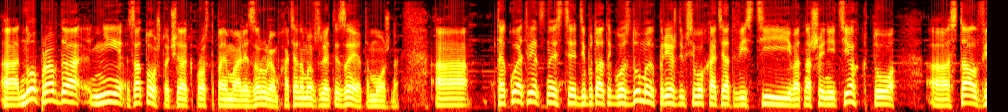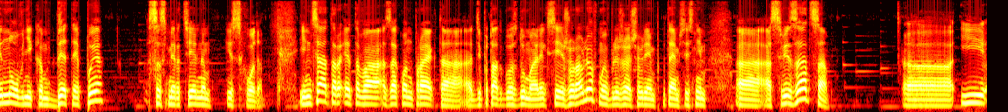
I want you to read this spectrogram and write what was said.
Но, правда, не за то, что человека просто поймали за рулем, хотя, на мой взгляд, и за это можно. Такую ответственность депутаты Госдумы прежде всего хотят ввести в отношении тех, кто стал виновником ДТП со смертельным исходом. Инициатор этого законопроекта депутат Госдумы Алексей Журавлев. Мы в ближайшее время попытаемся с ним а, связаться. Э, И,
